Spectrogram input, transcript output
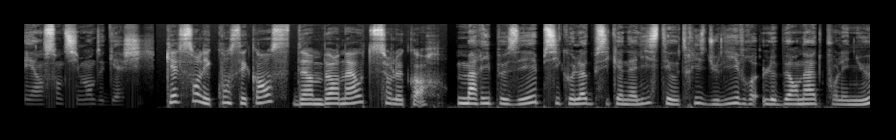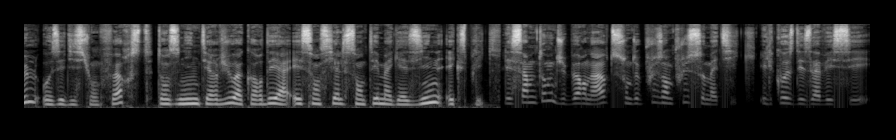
et un sentiment de gâchis. Quelles sont les conséquences d'un burn-out sur le corps? Marie Peset, psychologue psychanalyste et autrice du livre Le burn-out pour les nuls aux éditions First, dans une interview accordée à Essentiel Santé Magazine, explique Les symptômes du burn-out sont de plus en plus somatiques. Ils causent des AVC,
